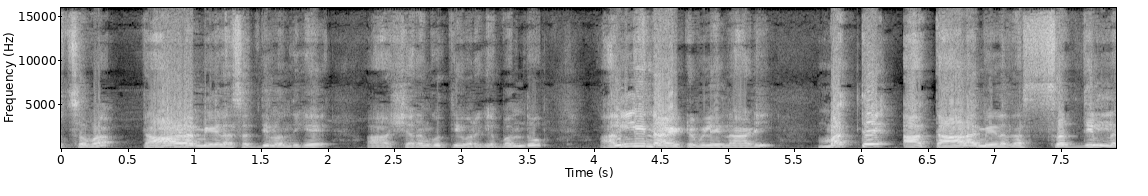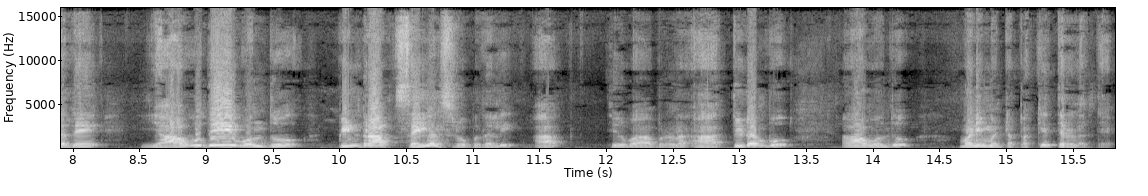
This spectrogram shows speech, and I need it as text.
ಉತ್ಸವ ತಾಳಮೇಳ ಸದ್ದಿನೊಂದಿಗೆ ಆ ಶರಂಗುತ್ತಿಯವರೆಗೆ ಬಂದು ಅಲ್ಲಿ ನಾಯಿಟು ಬಿಳಿ ನಾಡಿ ಮತ್ತೆ ಆ ತಾಳಮೇಳದ ಸದ್ದಿಲ್ಲದೆ ಯಾವುದೇ ಒಂದು ಪಿಂಡ್ರಾಪ್ ಸೈಲೆನ್ಸ್ ರೂಪದಲ್ಲಿ ಆ ತಿರುವಾಭರಣ, ಆ ತಿಡಂಬು ಆ ಒಂದು ಮಣಿಮಂಟಪಕ್ಕೆ ತೆರಳುತ್ತೆ.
